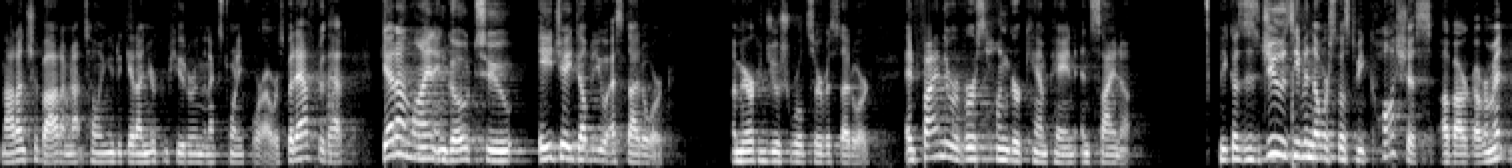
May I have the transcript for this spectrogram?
not on Shabbat, I'm not telling you to get on your computer in the next 24 hours, but after that, get online and go to ajws.org AmericanJewishWorldService.org, and find the Reverse Hunger Campaign and sign up. Because as Jews, even though we're supposed to be cautious of our government,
